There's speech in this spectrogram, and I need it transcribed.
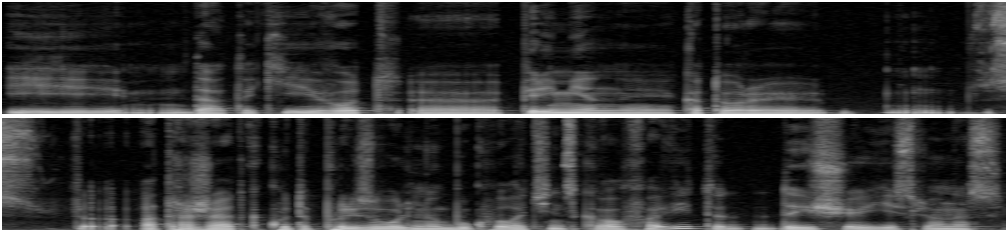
И да, такие вот э, переменные, которые отражают какую-то произвольную букву латинского алфавита, да еще если у нас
